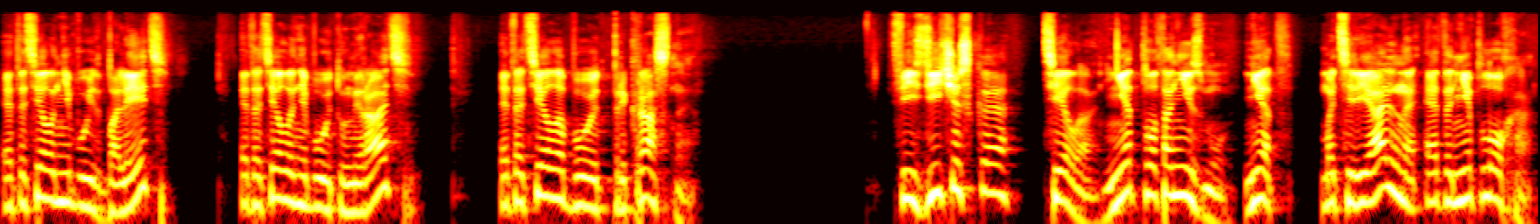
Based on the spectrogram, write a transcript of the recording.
это тело не будет болеть, это тело не будет умирать, это тело будет прекрасное. Физическое тело. Нет платонизму, нет материальное – это неплохо.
